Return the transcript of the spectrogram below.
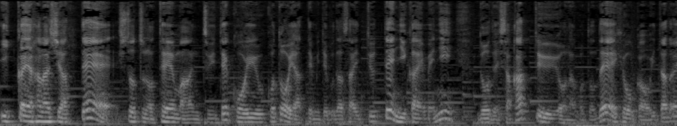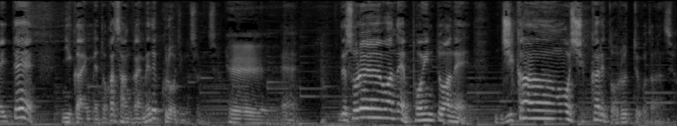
1回話し合って1つのテーマについてこういうことをやってみてくださいって言って2回目にどうでしたかっていうようなことで評価をいただいて2回目とか3回目でクロージングするんですよ。へえでそれはねポイントはね時間をしっかりとるっていうことなんですよ。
